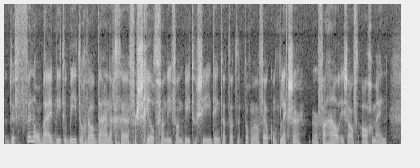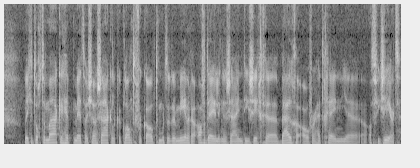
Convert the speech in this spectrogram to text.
de funnel bij B2B toch wel danig eh, verschilt van die van B2C. Ik denk dat dat een, toch wel een veel complexer eh, verhaal is over het algemeen. Dat je toch te maken hebt met, als je aan zakelijke klanten verkoopt, moeten er meerdere afdelingen zijn die zich buigen over hetgeen je adviseert.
